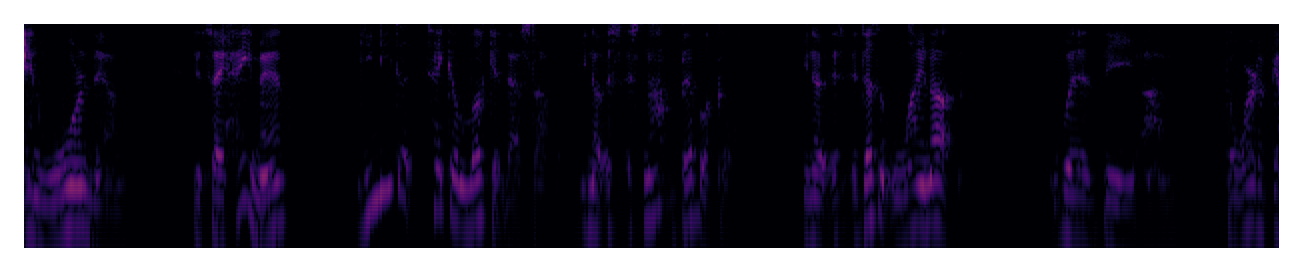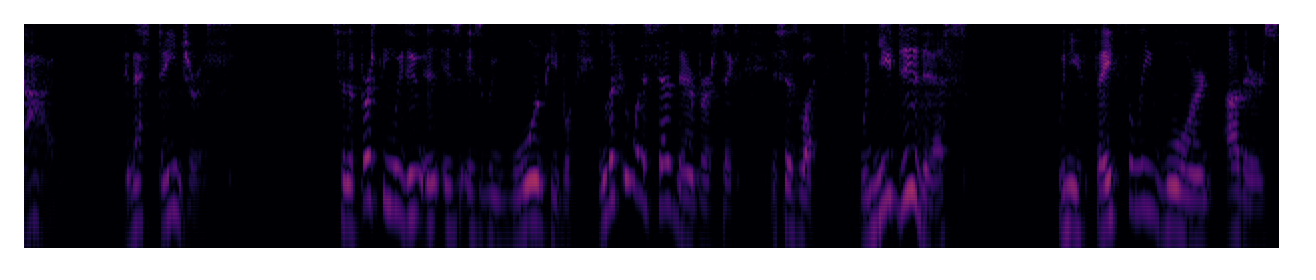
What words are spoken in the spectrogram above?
and warn them and say, hey, man, you need to take a look at that stuff. You know, it's, it's not biblical. You know, it doesn't line up with the, um, the Word of God. And that's dangerous. So the first thing we do is, is, is we warn people. And look at what it says there in verse 6. It says what? When you do this, when you faithfully warn others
